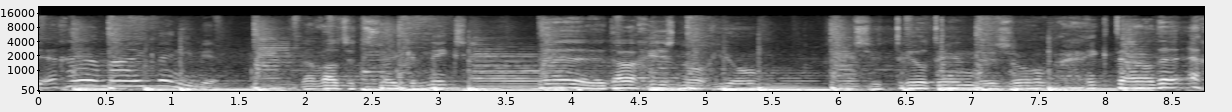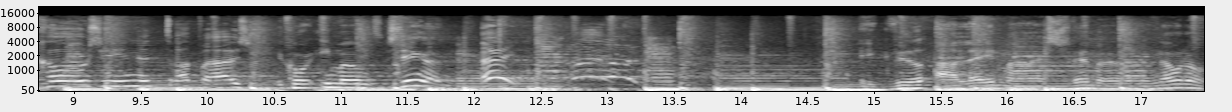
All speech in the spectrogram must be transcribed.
Zeggen, maar ik weet niet meer. Dan was het zeker niks. De dag is nog jong. Ze trilt in de zon. Ik tel de echo's in het trappenhuis. Ik hoor iemand zingen. Hey! Ik wil alleen maar zwemmen. Nou nog.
